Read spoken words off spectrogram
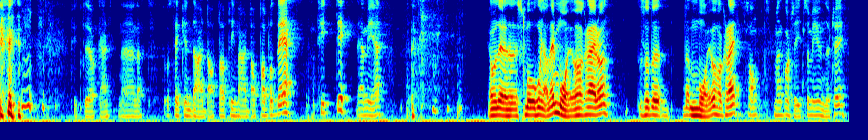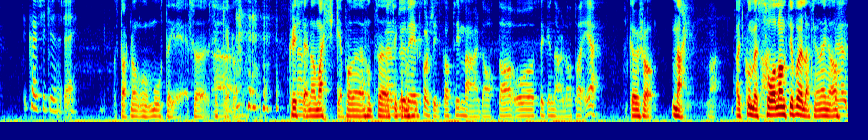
Fytti rakkeren. Det er lett. Og sekundærdata, primærdata på det. Fytti, det er mye. Ja, men dere små hundene der må jo ha klær òg. Så det, de må jo ha klær. Sant, men kanskje ikke så mye undertøy. Kanskje ikke undertøy. Start noen motegreier, så er sikkert Ja. Klister noe merke på det. Sånt, så er Men du vet kanskje ikke hva primærdata og sekundærdata er. Skal vi se. Nei. Jeg har ikke kommet så langt i forelesningene ennå. Jeg har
